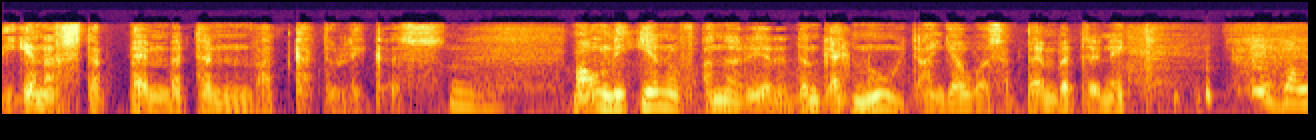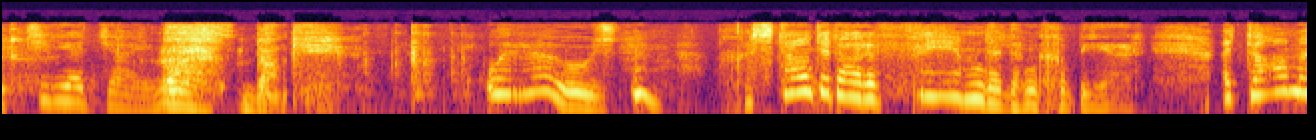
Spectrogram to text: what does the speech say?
Die enigste Pemberton wat katoliek is. Hmm. Maar om die een of ander rede dink ek nooit aan jou as 'n Pemberton nie. Jy tee, James. Uh, dankie. O, Rose. Gisterand het daar 'n vreemde ding gebeur. 'n Dame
